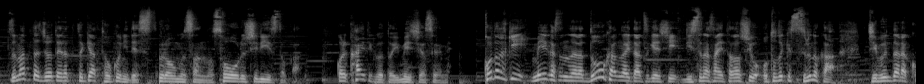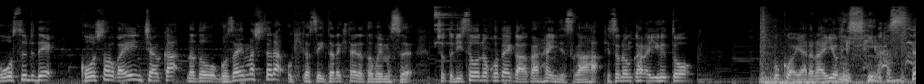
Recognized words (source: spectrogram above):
詰まった状態だった時は特にです。プロームさんのソウルシリーズとか。これ書いてくるとイメージしやすいよね。この時、メーカさんならどう考えて発言し、リスナーさんに楽しいをお届けするのか、自分ならこうするで、こうした方がええんちゃうか、などございましたらお聞かせいただきたいなと思います。ちょっと理想の答えがわからないんですが、結論から言うと、僕はやらないようにしています。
